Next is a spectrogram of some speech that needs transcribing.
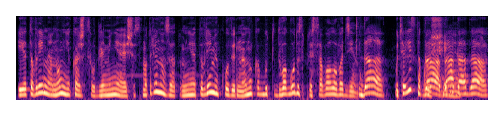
И это время, оно, мне кажется, вот для меня, я сейчас смотрю назад, у меня это время ковидное, оно как будто два года спрессовало в один. Да. У тебя есть такое да, ощущение? Да, да, да.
